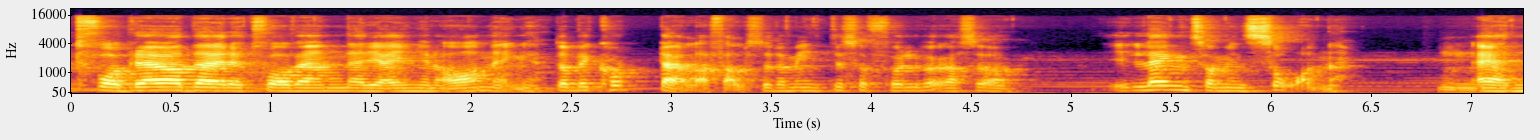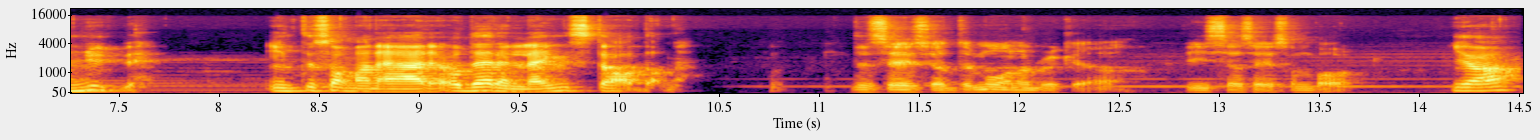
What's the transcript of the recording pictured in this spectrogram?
två bröder, två vänner, jag har ingen aning. De är korta i alla fall, så de är inte så fullvuxna. Alltså, längd som min son Mm. är nu. Inte som han är, och det är den längsta av dem. Det sägs ju att demoner brukar visa sig som barn. Ja.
